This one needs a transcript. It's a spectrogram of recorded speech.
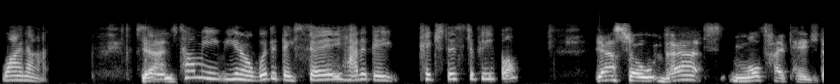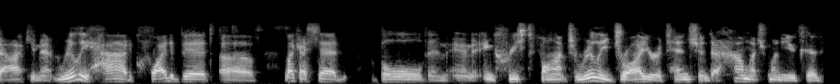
Why not? So yeah. tell me, you know, what did they say? How did they pitch this to people? Yeah, so that multi page document really had quite a bit of, like I said, bold and, and increased font to really draw your attention to how much money you could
